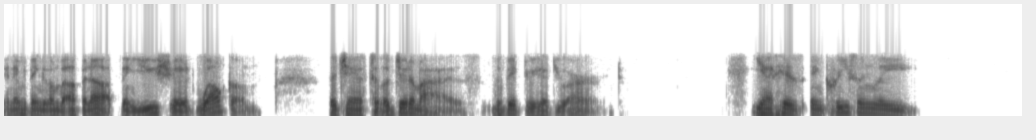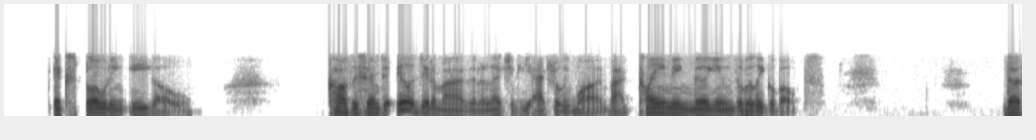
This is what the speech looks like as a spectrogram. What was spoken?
and everything is on the up and up, then you should welcome the chance to legitimize the victory that you earned. Yet his increasingly exploding ego causes him to illegitimize an election he actually won by claiming millions of illegal votes, thus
